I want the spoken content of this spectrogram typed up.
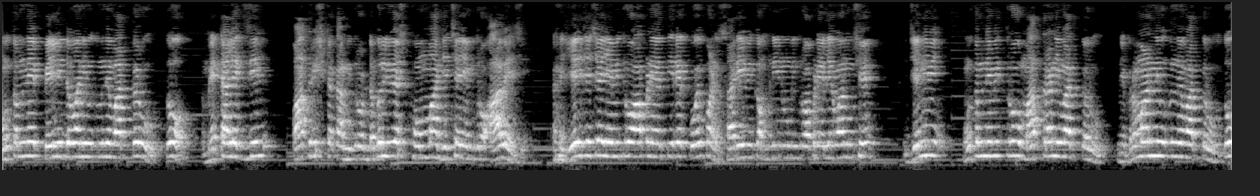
હું તમને પહેલી દવાની હું તમને વાત કરું, તો મેટાલેક્ઝિન પાંત્રીસ ટકા મિત્રો ડબલ્યુએસ ફોર્મમાં જે છે એ મિત્રો આવે છે. એ જે છે એ મિત્રો આપણે અત્યારે કોઈ પણ સારી એવી કંપનીનું મિત્રો આપણે લેવાનું છે. જેની હું તમને મિત્રો માત્રાની વાત કરું ને પ્રમાણની હું તમને વાત કરું, તો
